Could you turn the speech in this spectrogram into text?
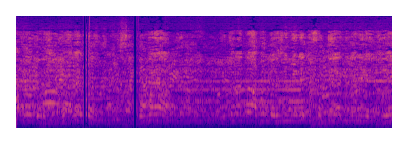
आपलं दर्शन झाल्यावर कृपया इतरांना आपण दर्शन घेण्याची संधी या ठिकाणी घ्यायची आहे.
